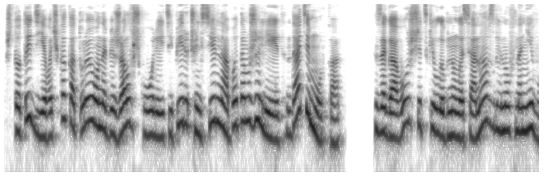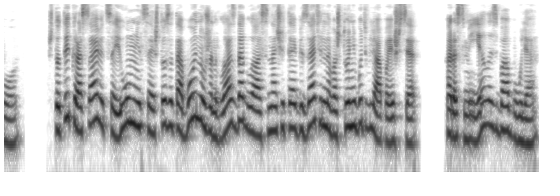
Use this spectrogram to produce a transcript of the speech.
что ты девочка, которую он обижал в школе и теперь очень сильно об этом жалеет, да, Тимурка?» Заговорщицки улыбнулась она, взглянув на него. «Что ты красавица и умница, и что за тобой нужен глаз да глаз, иначе ты обязательно во что-нибудь вляпаешься». Рассмеялась бабуля.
